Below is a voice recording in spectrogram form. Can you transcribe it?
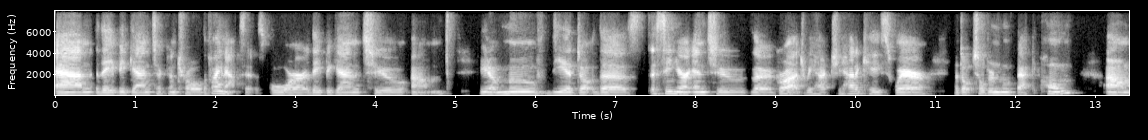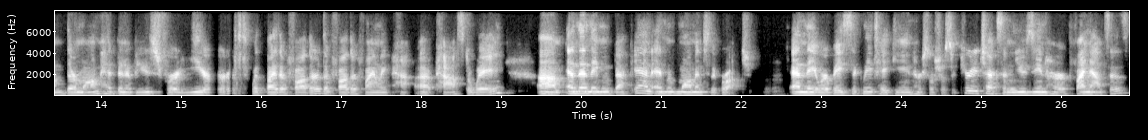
and they began to control the finances or they began to um, you know move the adult the, the senior into the garage. We actually had a case where adult children moved back home. Um, their mom had been abused for years with by their father. Their father finally pa- uh, passed away. Um, and then they moved back in and moved mom into the garage and they were basically taking her social security checks and using her finances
